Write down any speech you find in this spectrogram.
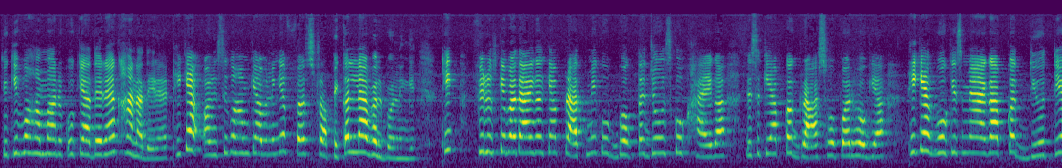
क्योंकि वो हमारे को क्या दे रहा है? खाना दे रहा है, ठीक है? और इसी को हम क्या बोलेंगे? फ़र्स्ट ट्रॉपिकल लेवल बोलेंगे, ठीक? फिर उसके बाद आएगा क्या? प्राथमिक उपभोक्ता जो उसको खाएगा, जैसे कि आपका ग्रास होपर हो गया, ठीक है? वो किसमें आएगा? आपका द्वितीय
